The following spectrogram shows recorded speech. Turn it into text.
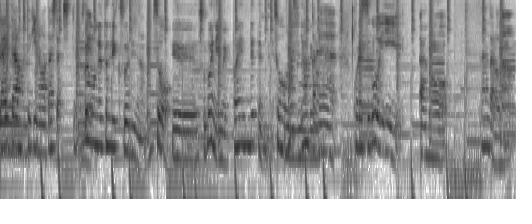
大胆不敵な私たちっていうそれもネットフリックスオリジナル？そう。へえすごいね今いっぱい出てんね。そうまずなんかねこれすごいあのなんだろうな。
